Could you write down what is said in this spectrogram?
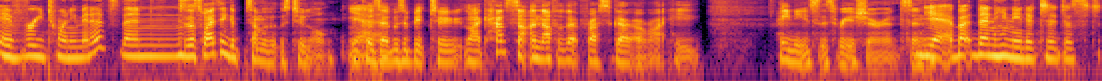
every 20 minutes, then so that's why I think some of it was too long because Yeah. it was a bit too like have some, enough of it for us to go. All right, he he needs this reassurance, and yeah, but then he needed to just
